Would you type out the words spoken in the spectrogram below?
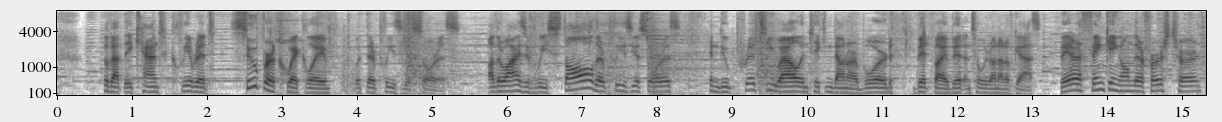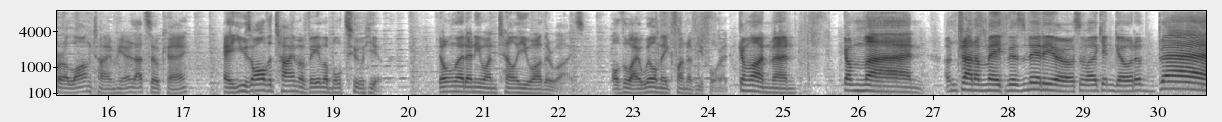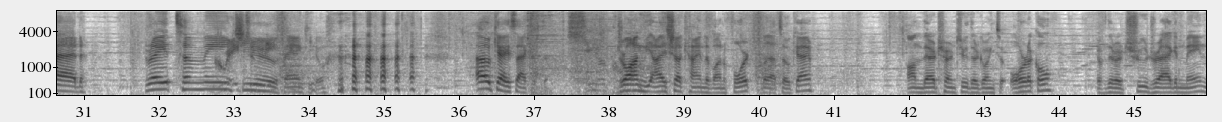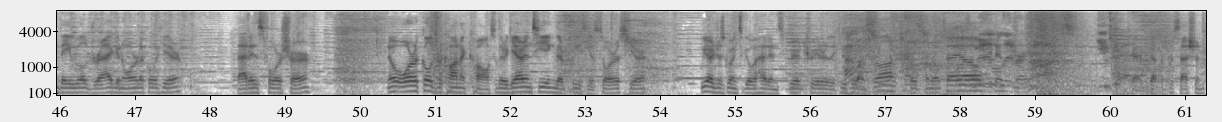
so that they can't clear it super quickly with their Plesiosaurus. Otherwise, if we stall, their Plesiosaurus can do pretty well in taking down our board bit by bit until we run out of gas. They are thinking on their first turn for a long time here, that's okay. Hey, use all the time available to you. Don't let anyone tell you otherwise. Although I will make fun of you for it. Come on, man. Come on! I'm trying to make this video so I can go to bed. Great to meet Great you. To meet Thank you. okay, Sacristan. Drawing the Aisha kind of unfort, but that's okay. On their turn two, they're going to Oracle. If they're a true Dragon main, they will Dragon Oracle here. That is for sure. No Oracle, Draconic Call, so they're guaranteeing their Plesiosaurus here. We are just going to go ahead and Spirit Creator the He Who Once Rocked, hope for Milteo. Okay, we got the Procession.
